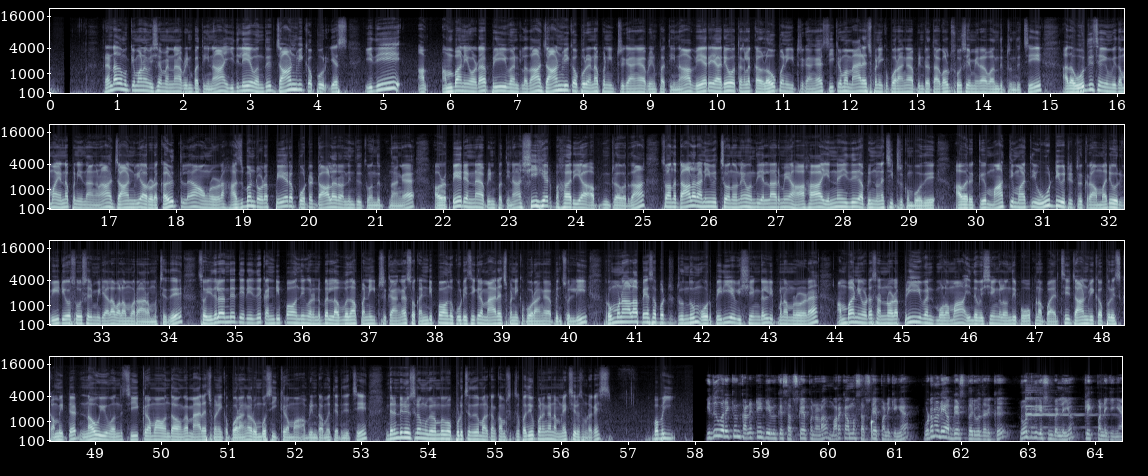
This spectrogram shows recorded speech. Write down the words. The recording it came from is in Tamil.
ரெண்டாவது முக்கியமான விஷயம் என்ன அப்படின்னு பார்த்தீங்கன்னா இதிலே வந்து ஜான்வி கபூர் எஸ் இதே அம்- அம்பானியோட ப்ரீ ஈவெண்ட்டில் தான் ஜான்வி கபூர் என்ன பண்ணிகிட்ருக்காங்க இருக்காங்க அப்படின்னு பார்த்தீங்கன்னா வேறு யாரையோ ஒருத்தங்களை லவ் பண்ணிக்கிட்டு இருக்காங்க சீக்கிரமாக மேரேஜ் பண்ணிக்க போகிறாங்க அப்படின்ற தகவல் சோஷியல் மீடியாவில் வந்துட்டு இருந்துச்சு அதை உறுதி செய்யும் விதமாக என்ன பண்ணியிருந்தாங்கன்னா ஜான்வி அவரோட கழுத்தில் அவங்களோட ஹஸ்பண்டோட பேரை போட்டு டாலர் அணிந்துட்டு வந்துருந்தாங்க இருந்தாங்க அவரோட பேர் என்ன அப்படின்னு பார்த்தீங்கன்னா ஷீஹர் பஹாரியா அப்படின்றவர் தான். ஸோ அந்த டாலர் அணிவிச்சு வந்தோடனே வந்து எல்லாருமே ஆஹா என்ன இது? அப்படின்னு நினச்சிட்டு இருக்கும்போது அவருக்கு மாற்றி மாற்றி ஊட்டி விட்டுட்டு இருக்கிற மாதிரி ஒரு வீடியோ சோஷியல் மீடியாவில் வலம் வர ஆரம்பிச்சது. ஸோ இதுலேருந்தே தெரியுது கண்டிப்பாக வந்து இவங்க ரெண்டு பேர் லவ் தான் பண்ணிக்கிட்டு இருக்காங்க ஸோ கண்டிப்பாக வந்து கூடிய சீக்கிரம் மேரேஜ் பண்ணிக்க போகிறாங்க அப்படின்னு சொல்லி ரொம்ப நாளாக பேசப்பட்டுட்டு இருந்தும் ஒரு பெரிய விஷயங்கள் இப்போ நம்மளோட அம்பானியோட சன்னோட ப்ரீ ஈவெண்ட் மூலமாக இந்த விஷயங்கள் வந்து இப்போ ஓப்பன் அப் ஆயிடுச்சு Janhvi Kapoor is committed now இவ் வந்து சீக்கிரமாக வந்து அவங்க மேரேஜ் பண்ணிக்க போகிறாங்க ரொம்ப சீக்கிரமாக அப்படின்ற மாதிரி தெரிஞ்சிச்சு. இந்த ரெண்டு நியூஸில் உங்களுக்கு ரொம்ப பிடிச்சிருந்தது மறக்காம கமெண்ட்ஸ் பதிவு பண்ணுங்கள் நம்ம நெக்ஸ்ட் வீடியோ கைஸ் பபை இது வரைக்கும் கனெக்டிங் டிவிக்கு சப்ஸ்கிரைப் பண்ணனா மறக்காமல் சப்ஸ்கிரைப் பண்ணிக்கங்க. உடனடி அப்டேட்ஸ் பெறுவதற்கு நோட்டிஃபிகேஷன் பெல்லையும் கிளிக் பண்ணிக்கங்க.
